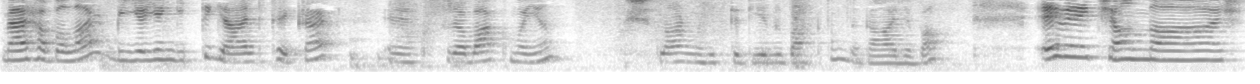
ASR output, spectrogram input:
merhabalar. Bir yayın gitti geldi tekrar. Ee, kusura bakmayın. Işıklar mı gitti diye bir baktım da galiba. Evet canlar,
